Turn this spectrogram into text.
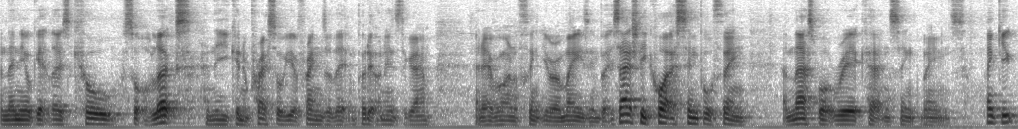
and then you'll get those cool sort of looks and then you can impress all your friends with it and put it on Instagram and everyone will think you're amazing. But it's actually quite a simple thing and that's what rear curtain sync means. Thank you.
